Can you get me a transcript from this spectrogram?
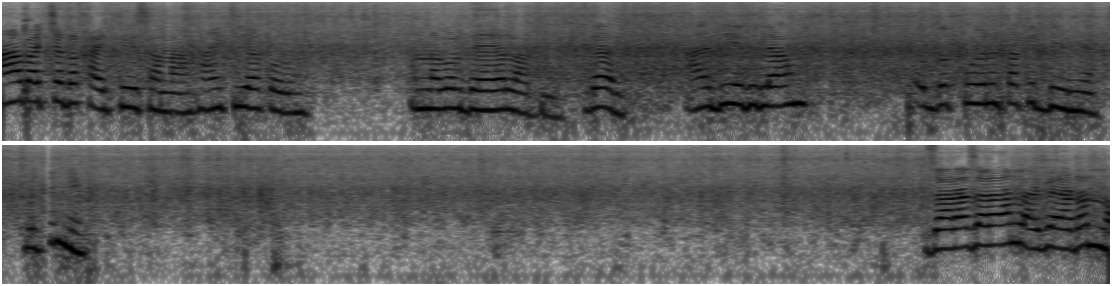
আর বাচ্চা তো খাইতে ইচ্ছা না আমি কি আর করুন রান্না করে দেয় লাভ নেই। দেন, আমি দিয়ে দিলাম কুয়েল প্যাকেট দিই না বুঝছেন নি? যারা যারা লাইভে অ্যাডন ন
